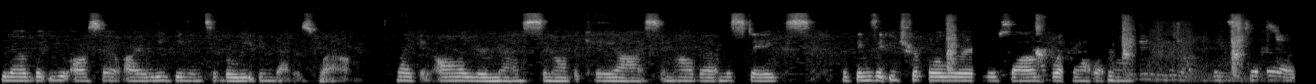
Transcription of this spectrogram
you know, but you also are leaping into believing that as well. Like in all your mess and all the chaos and all the mistakes, the things that you trip over yourself, whatnot, whatnot. It's still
